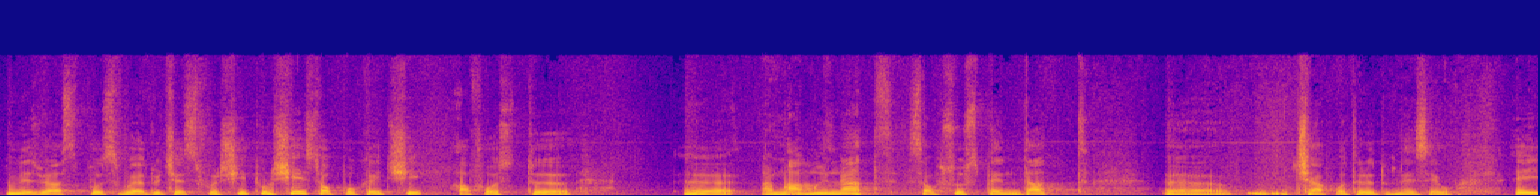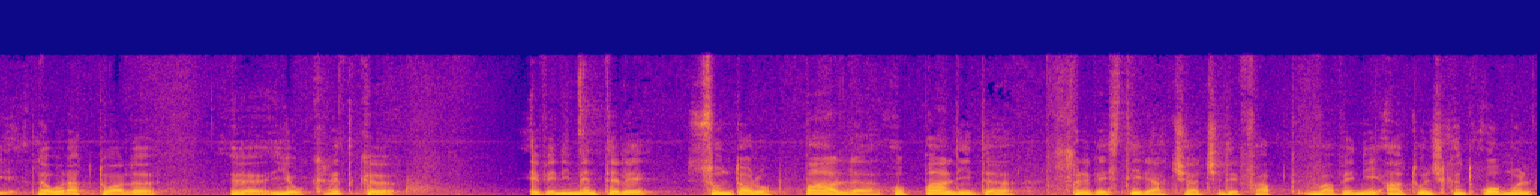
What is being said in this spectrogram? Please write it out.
Dumnezeu a spus, voi aduce sfârșitul și ei s-au pocăit și a fost uh, uh, amânat. amânat sau suspendat uh, ce a hotărât Dumnezeu. Ei, la ora actuală, uh, eu cred că evenimentele sunt doar o pală, o palidă prevestire a ceea ce de fapt va veni atunci când omul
